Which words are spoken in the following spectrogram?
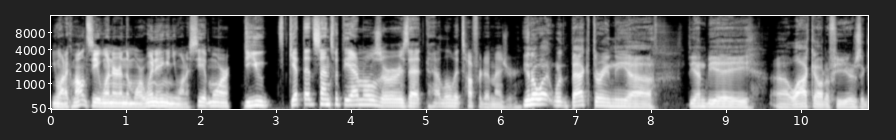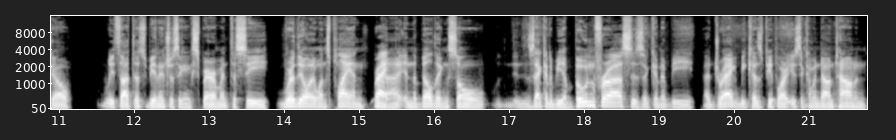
you want to come out and see a winner, and the more winning, and you want to see it more. Do you get that sense with the Admirals, or is that a little bit tougher to measure? You know what? Back during the uh, the NBA uh, lockout a few years ago, we thought this would be an interesting experiment to see we're the only ones playing Right. uh, in the building. So is that going to be a boon for us? Is it going to be a drag because people aren't used to coming downtown? And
